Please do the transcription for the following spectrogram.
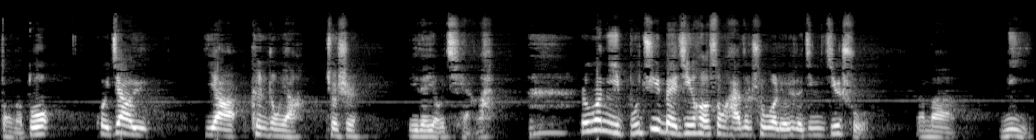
懂得多，会教育；第二更重要就是你得有钱啊。如果你不具备今后送孩子出国留学的经济基础，那么你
